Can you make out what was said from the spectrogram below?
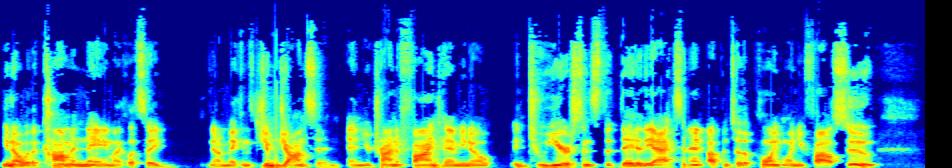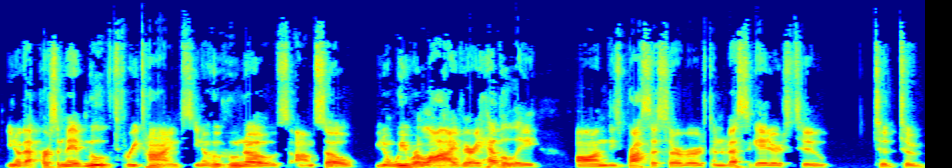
you know, with a common name, like let's say, you know, making this Jim Johnson, and you're trying to find him, you know, in two years since the date of the accident up until the point when you file suit, you know, that person may have moved three times. You know, who who knows? Um, so, you know, we rely very heavily on these process servers and investigators to to to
